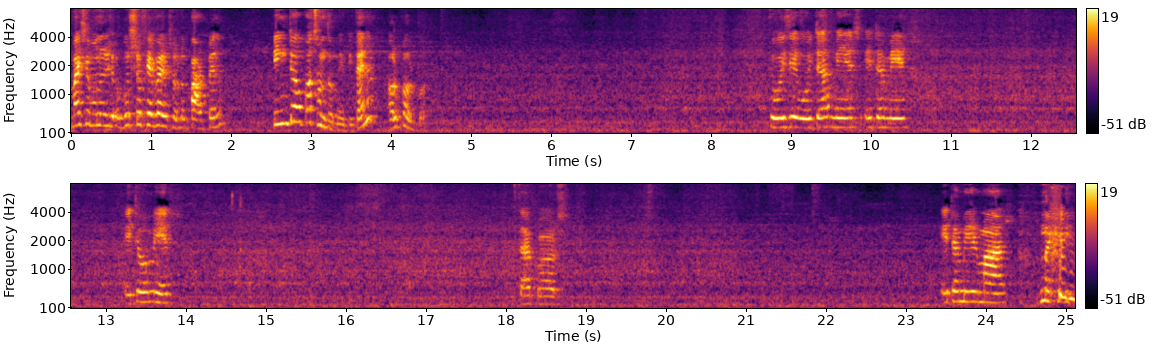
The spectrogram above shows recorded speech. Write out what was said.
মাইসে মনে অবশ্য ফেভারিট হলো পার্পেল পিঙ্কটাও পছন্দ মেবি তাই না? অল্প অল্প। তো ওই যে ওইটা মেয়ের এটা মেয়ের। এটাও মেয়ের। তারপর এটা মেয়ের মার। নাকি?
